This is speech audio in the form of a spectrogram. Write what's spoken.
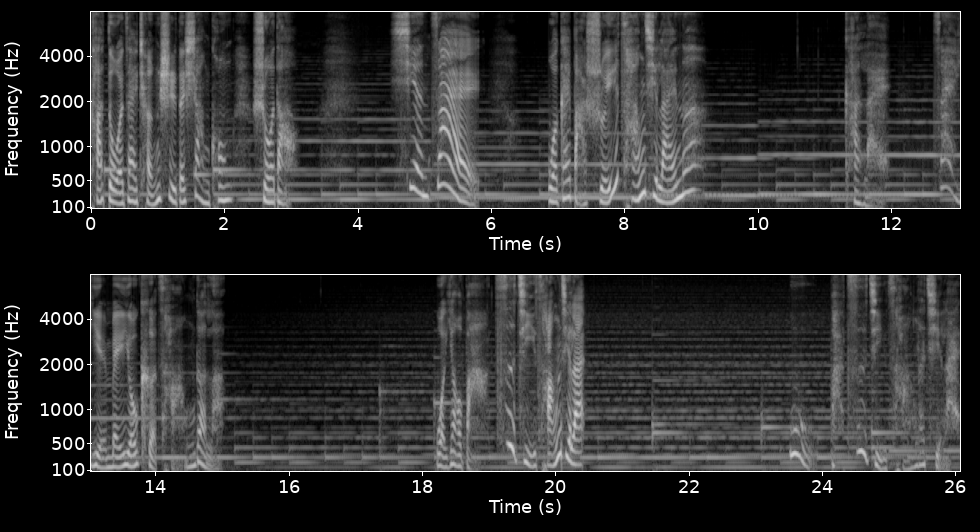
他躲在城市的上空，说道：“现在，我该把谁藏起来呢？”看来再也没有可藏的了。我要把自己藏起来。雾把自己藏了起来。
